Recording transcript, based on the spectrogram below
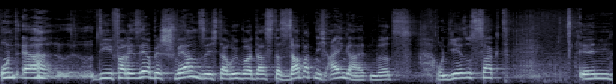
Und er, die Pharisäer beschweren sich darüber, dass das Sabbat nicht eingehalten wird. Und Jesus sagt in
